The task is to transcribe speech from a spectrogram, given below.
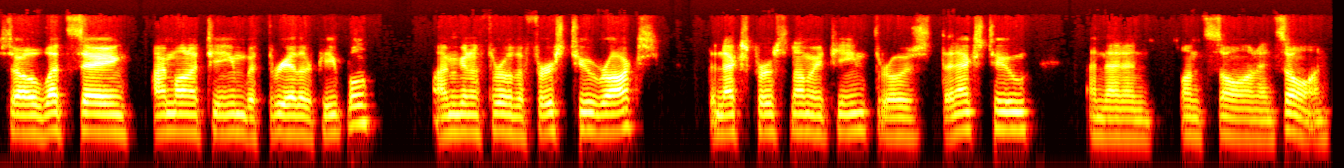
So let's say I'm on a team with three other people. I'm going to throw the first two rocks. The next person on my team throws the next two, and then and on so on and so on.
